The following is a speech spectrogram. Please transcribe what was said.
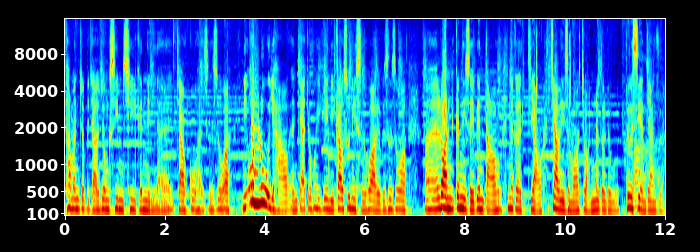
他们就比较用心去跟你来照顾，还是说你问路也好，人家就会给你告诉你实话，也不是说呃乱跟你随便倒那个脚，叫你什么转那个路路线这样子啊。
